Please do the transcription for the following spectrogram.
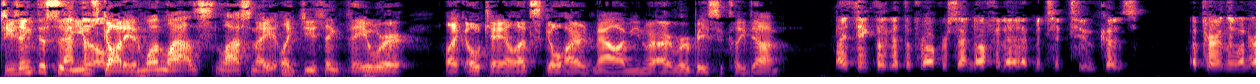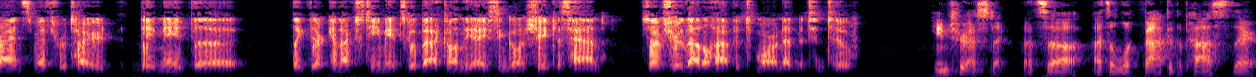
Do you think the Sedins got in one last last night? Like, do you think they were like, okay, let's go hard now? I mean, we're we're basically done. I think they'll get the proper send off in Edmonton too, because apparently when Ryan Smyth retired, they made the like their Canucks teammates go back on the ice and go and shake his hand. So I'm sure that'll happen tomorrow in Edmonton too. Interesting. That's uh that's a look back at the past there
